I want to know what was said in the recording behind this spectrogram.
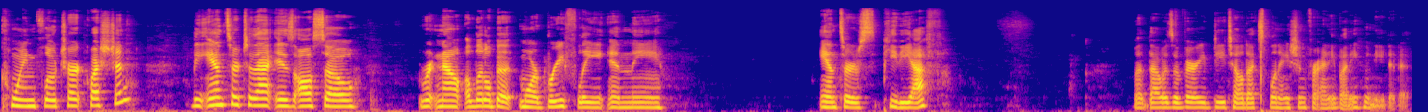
coin flowchart question. The answer to that is also written out a little bit more briefly in the answers PDF. But that was a very detailed explanation for anybody who needed it.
